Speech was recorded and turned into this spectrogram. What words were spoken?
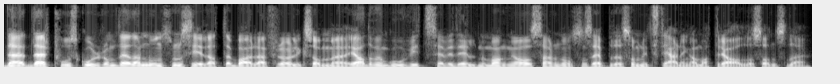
det er, det er, to skoler om det. Det er noen som sier at det bare er for å liksom Ja, det var en god vits, jeg vil dele med mange. Og så er det noen som ser på det som litt stjerning av materiale og sånn. Så det er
